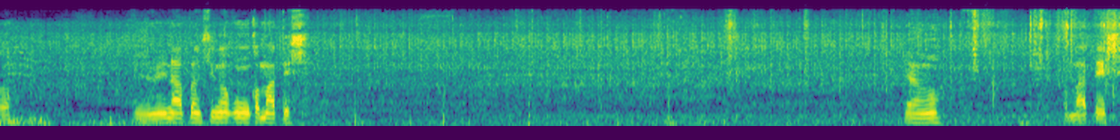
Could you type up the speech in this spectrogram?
Oh. Eh, may napansin akong kamatis. Yan mo. Kamatis.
